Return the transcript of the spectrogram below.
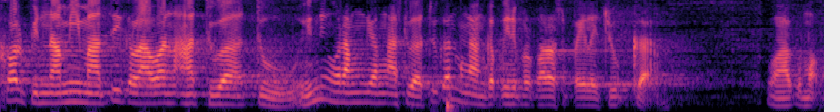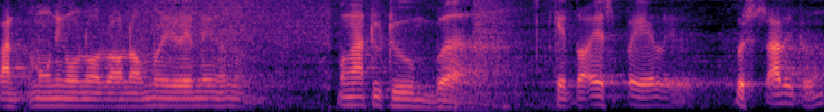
akhir bin nami mati kelawan adu-adu. Ini orang yang adu-adu kan menganggap ini perkara sepele juga. Wong aku mau kan muni ngono rono mrene ngono. Mengadu domba. Ketoke sepele. Besar itu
